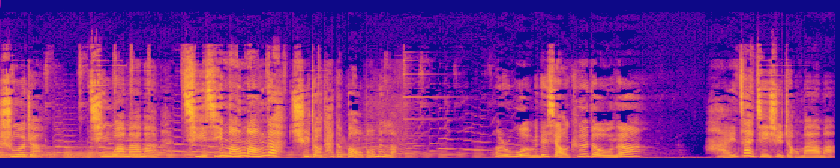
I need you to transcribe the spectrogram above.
说着，青蛙妈妈急急忙忙的去找它的宝宝们了。而我们的小蝌蚪呢，还在继续找妈妈。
